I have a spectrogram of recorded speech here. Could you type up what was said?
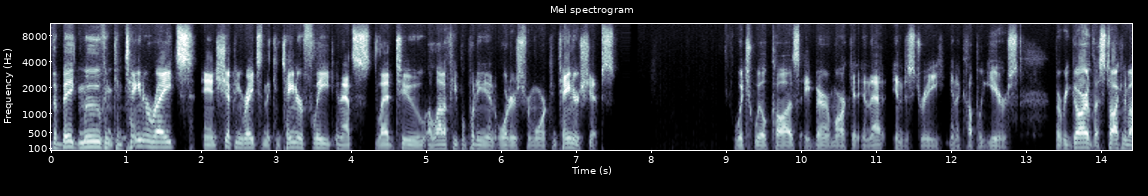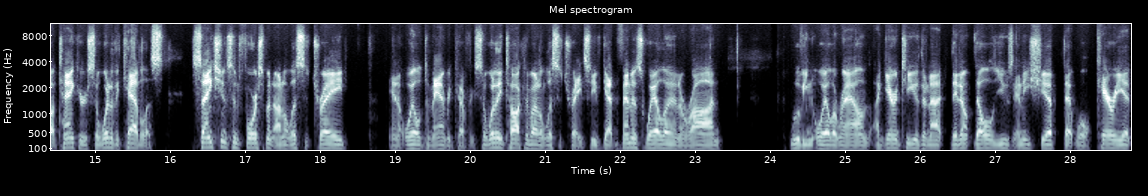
the big move in container rates and shipping rates in the container fleet, and that's led to a lot of people putting in orders for more container ships, which will cause a bear market in that industry in a couple years. But regardless, talking about tankers, so what are the catalysts? Sanctions enforcement on illicit trade and oil demand recovery. So, what are they talking about illicit trade? So, you've got Venezuela and Iran moving oil around. I guarantee you, they're not. They don't. They'll use any ship that will carry it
